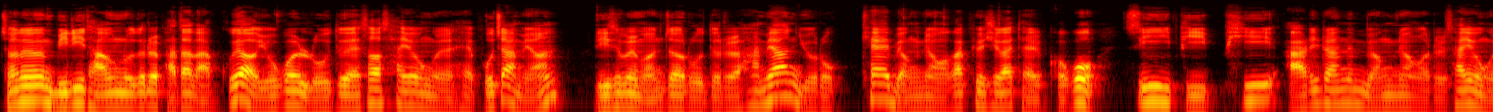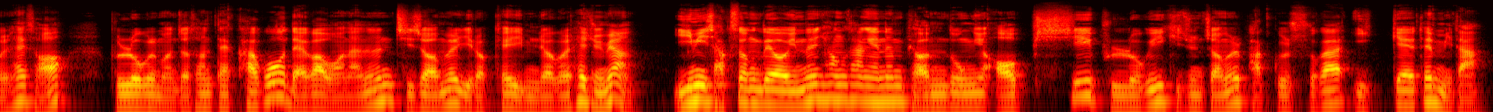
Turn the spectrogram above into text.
저는 미리 다운로드를 받아놨고요. 이걸 로드해서 사용을 해보자면 리습을 먼저 로드를 하면 이렇게 명령어가 표시가 될 거고 cbpr이라는 명령어를 사용을 해서 블록을 먼저 선택하고 내가 원하는 지점을 이렇게 입력을 해주면 이미 작성되어 있는 형상에는 변동이 없이 블록의 기준점을 바꿀 수가 있게 됩니다.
